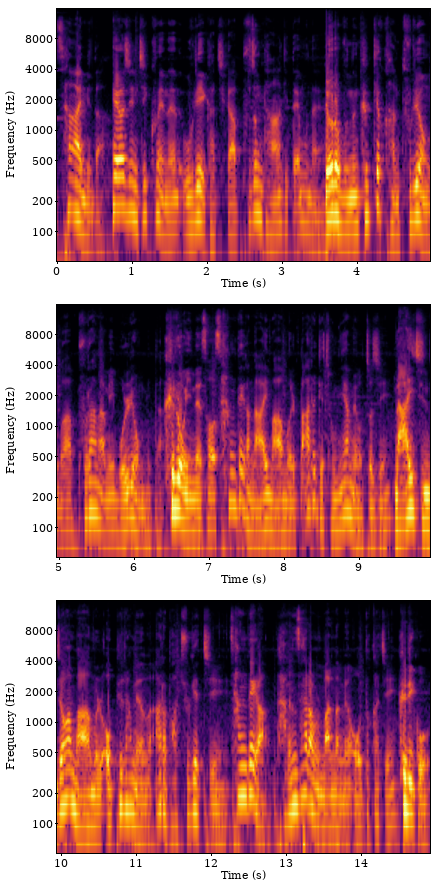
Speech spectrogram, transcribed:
상하입니다. 헤어진 직후에는 우리의 가치가 부정당하기 때문에 여러분은 급격한 두려움과 불안함이 몰려옵니다. 그로 인해서 상대가 나의 마음을 빠르게 정리하면 어쩌지? 나의 진정한 마음을 어필하면 알아봐 주겠지. 상대가 다른 사람을 만나면 어떡하지? 그리고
